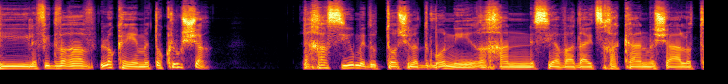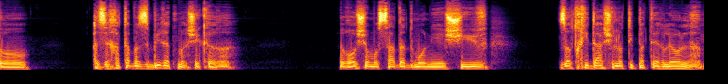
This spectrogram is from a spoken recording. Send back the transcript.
היא לפי דבריו לא קיימת או קלושה. לאחר סיום עדותו של אדמוני, רחן נשיא הוועדה יצחק כהן ושאל אותו, אז איך אתה מסביר את מה שקרה? וראש המוסד אדמוני השיב, זאת חידה שלא תיפתר לעולם.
